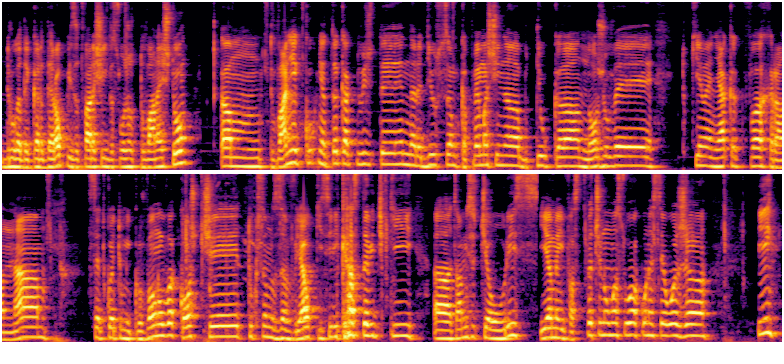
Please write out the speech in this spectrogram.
другаде гардероб и затова реших да сложа това нещо. Ам, това ни е кухнята, както виждате, наредил съм кафе машина, бутилка, ножове, тук имаме някаква храна, след което микровълнова, кошче, тук съм заврял кисели краставички, а, това мисля, че е ориз, имаме и възтъчено масло, ако не се лъжа. И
